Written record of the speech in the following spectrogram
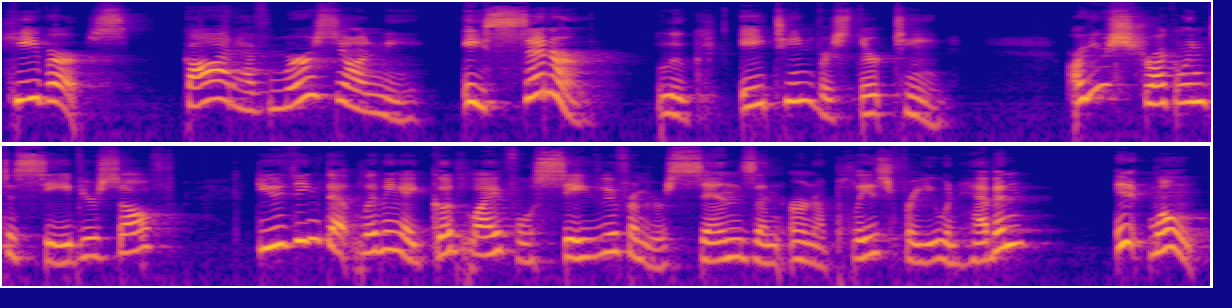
Key verse. God have mercy on me, a sinner. Luke 18 verse 13. Are you struggling to save yourself? Do you think that living a good life will save you from your sins and earn a place for you in heaven? It won't.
